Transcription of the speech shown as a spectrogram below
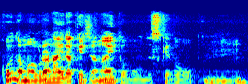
こういうのはまあ占いだけじゃないと思うんですけど、うん、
